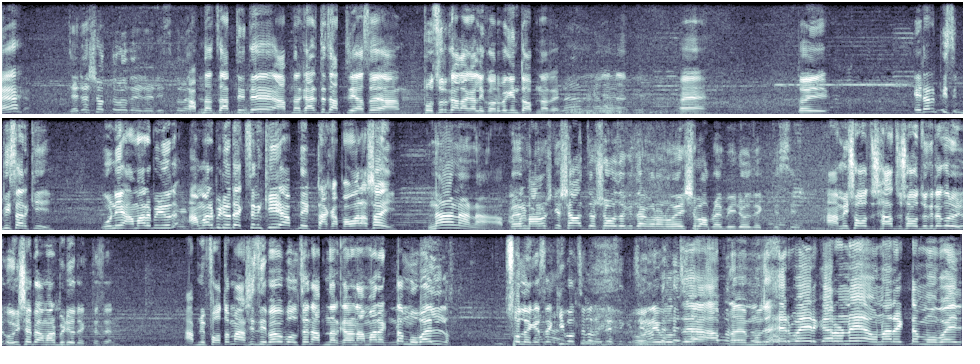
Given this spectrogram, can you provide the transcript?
হ্যাঁ? যেটা সত্য কথা এটা ডিসপ্লে আপনার যাত্রীতে আপনার গাড়িতে যাত্রী আছে প্রচুর গালাগালি করবে কিন্তু আপনারে। হ্যাঁ। তো এটার বিচার কি? উনি আমার ভিডিও আমার ভিডিও দেখছেন কি? আপনি টাকা পাওয়ার আশায়? না না না। আপনি মানুষকে সাহায্য সহযোগিতা করেন ওই হিসেবে আপনার ভিডিও দেখতেছি। আমি সাহায্য সহযোগিতা করি ওই হিসেবে আমার ভিডিও দেখতেছেন। আপনি প্রথমে আসি যেভাবে বলছেন আপনার কারণ আমার একটা মোবাইল চলে গেছে। কি বলছিলেন উনি বলছে আপনার মুজাহের ভাইয়ের কারণে ওনার একটা মোবাইল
